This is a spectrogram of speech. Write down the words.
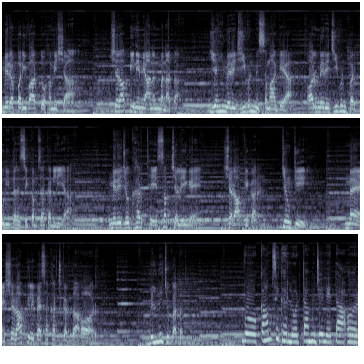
मेरा परिवार तो हमेशा शराब पीने में आनंद मनाता यही मेरे जीवन में समा गया और मेरे जीवन पर पूरी तरह से कब्जा कर लिया। मेरे जो घर थे सब चले गए शराब के कारण। क्योंकि मैं शराब के लिए पैसा खर्च करता और बिल नहीं चुकाता था। वो काम से घर लौटता, मुझे लेता और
